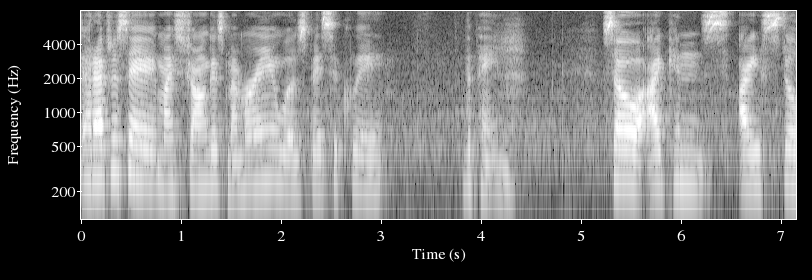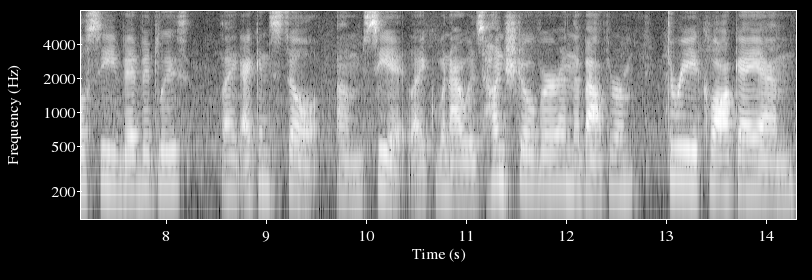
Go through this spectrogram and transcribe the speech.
I'd have to say my strongest memory was basically the pain. So I can I still see vividly, like I can still um, see it. Like when I was hunched over in the bathroom, three o'clock a.m.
